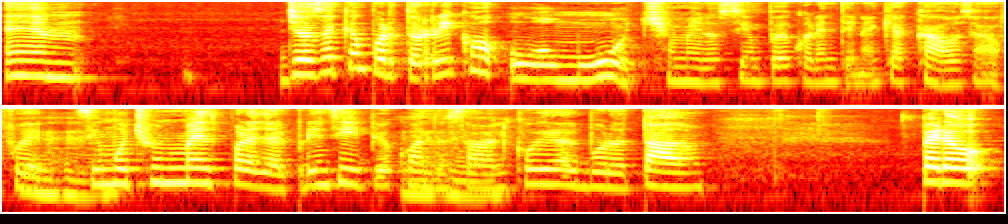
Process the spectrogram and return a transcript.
Em, yo sé que en Puerto Rico hubo mucho menos tiempo de cuarentena que acá, o sea, fue sí mucho un mes por allá al principio cuando estaba el COVID alborotado. Pero,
